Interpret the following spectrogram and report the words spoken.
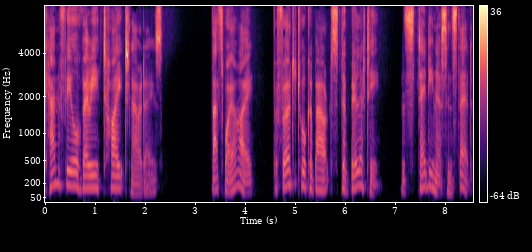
can feel very tight nowadays. That's why I prefer to talk about stability and steadiness instead.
